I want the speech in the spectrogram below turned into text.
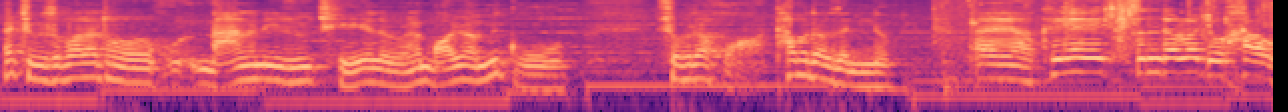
那就是把那坨烂了的肉切了，那麻药还没过，说不到话，讨不到人了。哎呀，去整到了就好，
